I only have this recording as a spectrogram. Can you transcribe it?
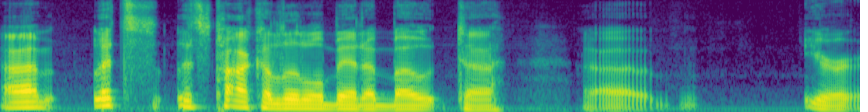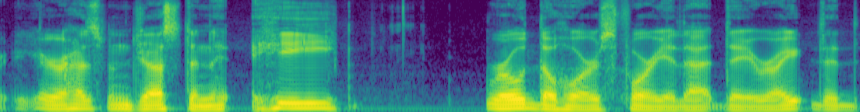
um, let's let's talk a little bit about uh, uh, your your husband Justin. He rode the horse for you that day, right? Did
